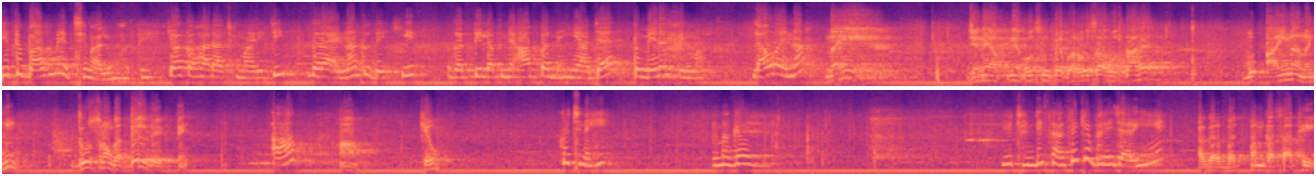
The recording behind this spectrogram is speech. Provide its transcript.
ये तो बाग में अच्छे मालूम होते हैं। क्या कहा राजकुमारी जी? जरा ऐना तो देखिए। अगर तिल अपने आप पर नहीं आ जाए तो मेरा जिम्मा। लाओ ऐना। नहीं। जिन्हें अपने हुस्न पे भरोसा होता है वो आईना नहीं दूसरों का दिल देखते हैं। आप? हाँ। क्यों? कुछ नहीं। मगर ये ठंडी साँसें क्यों भरी जा रही हैं? अगर बचपन का साथी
